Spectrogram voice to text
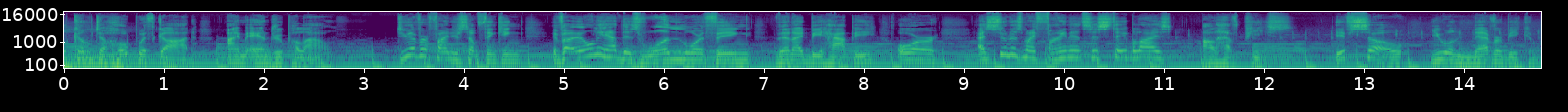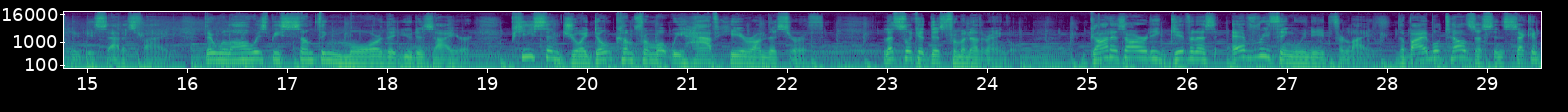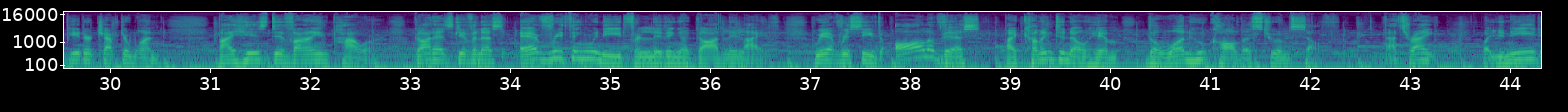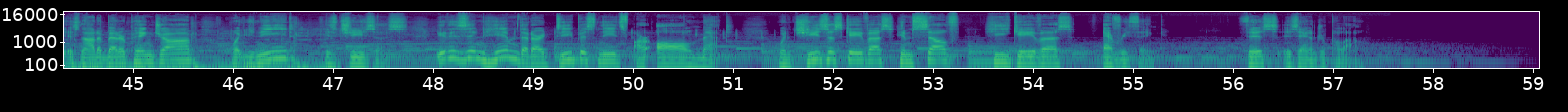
Welcome to Hope with God. I'm Andrew Palau. Do you ever find yourself thinking, if I only had this one more thing, then I'd be happy? Or, as soon as my finances stabilize, I'll have peace? If so, you will never be completely satisfied. There will always be something more that you desire. Peace and joy don't come from what we have here on this earth. Let's look at this from another angle. God has already given us everything we need for life. The Bible tells us in 2 Peter chapter 1, by his divine power, God has given us everything we need for living a godly life. We have received all of this by coming to know him, the one who called us to himself. That's right. What you need is not a better paying job. What you need is Jesus. It is in him that our deepest needs are all met. When Jesus gave us himself, he gave us everything. This is Andrew Palau.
